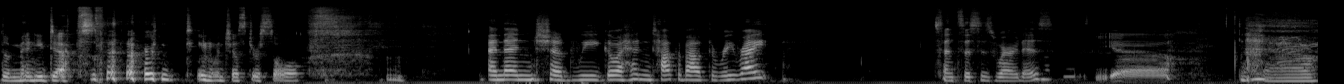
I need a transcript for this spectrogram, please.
the many depths that are Dean Winchester's soul. And then, should we go ahead and talk about the rewrite? Since this is where it is. Yeah. Yeah.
